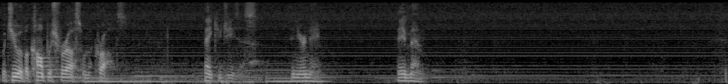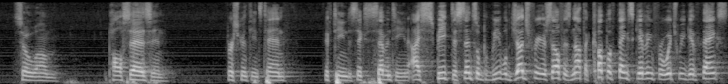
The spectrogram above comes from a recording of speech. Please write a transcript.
what you have accomplished for us on the cross. Thank you, Jesus. In your name, amen. So, um, Paul says in 1 Corinthians 10, 15 to 6, 17, I speak to sensible people, judge for yourself is not the cup of thanksgiving for which we give thanks,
